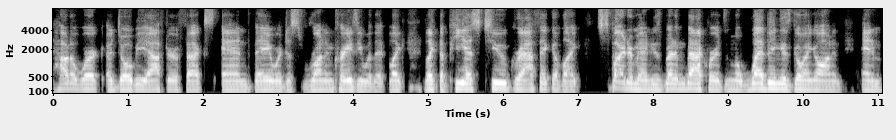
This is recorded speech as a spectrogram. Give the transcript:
how to work Adobe After Effects and they were just running crazy with it. Like like the PS2 graphic of like Spider-Man who's bending backwards and the webbing is going on and and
